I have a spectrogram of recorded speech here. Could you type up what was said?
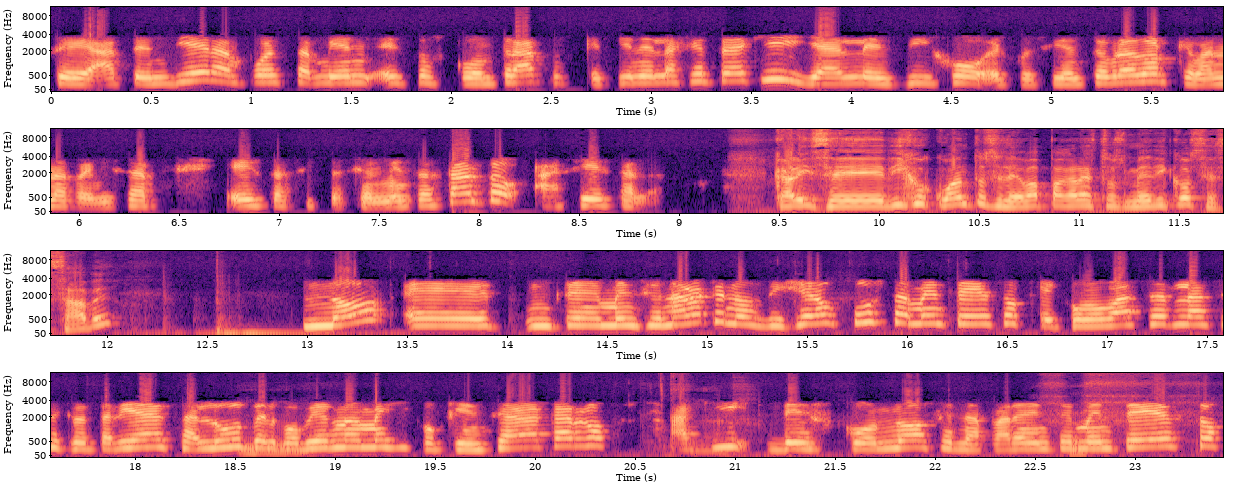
se atendieran pues también estos contratos que tiene la gente de aquí y ya les dijo el presidente Obrador que van a revisar esta situación. Mientras tanto, así están las Cari, ¿se dijo cuánto se le va a pagar a estos médicos? ¿Se sabe? No, eh, te mencionaba que nos dijeron justamente eso, que como va a ser la Secretaría de Salud del Gobierno de México quien se haga cargo, aquí desconocen aparentemente esto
